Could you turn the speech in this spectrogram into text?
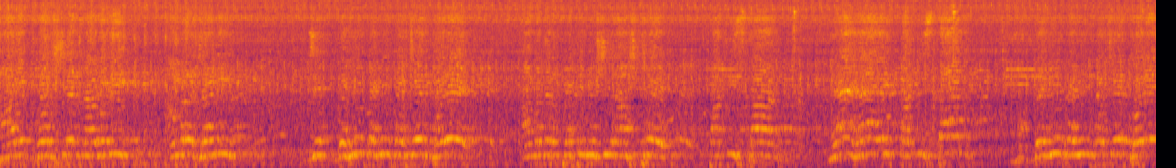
ভারতবর্ষের নাগরিক, আমরা জানি যে বহু বহু বছর ধরে আমাদের প্রতিবেশী রাষ্ট্র পাকিস্তান। হ্যাঁ হ্যাঁ ওই পাকিস্তান বহু বহু বছর ধরে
